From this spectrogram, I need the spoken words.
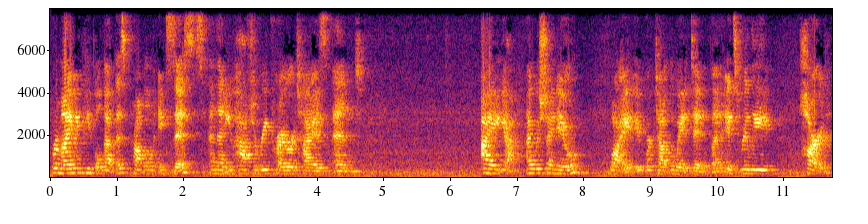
reminding people that this problem exists and that you have to reprioritize and I, yeah, I wish I knew why it worked out the way it did, but it's really hard.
